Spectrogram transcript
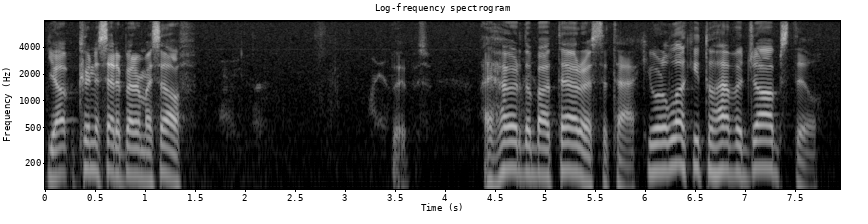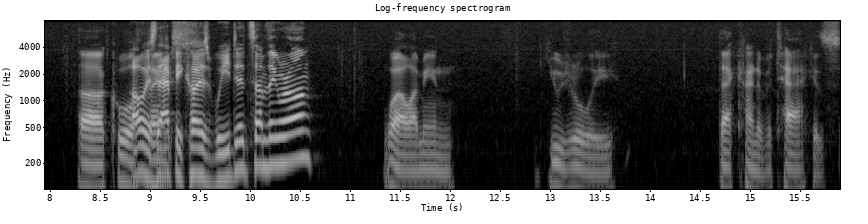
Yep. Couldn't have said it better myself. I heard about terrorist attack. You are lucky to have a job still. Uh, cool. oh, is that because we did something wrong? Well, I mean, usually that kind of attack is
